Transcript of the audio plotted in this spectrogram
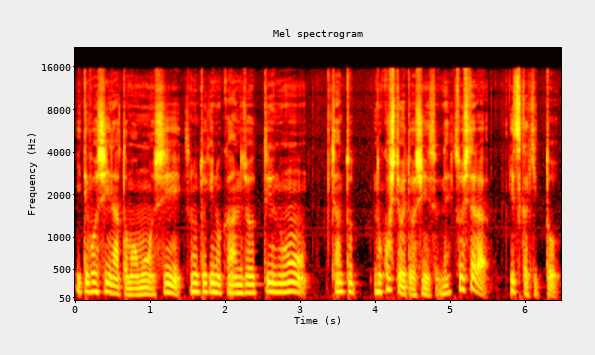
いてほしいなとも思うし、その時の感情っていうのをちゃんと残しておいてほしいんですよね。そしたらいつかきっと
